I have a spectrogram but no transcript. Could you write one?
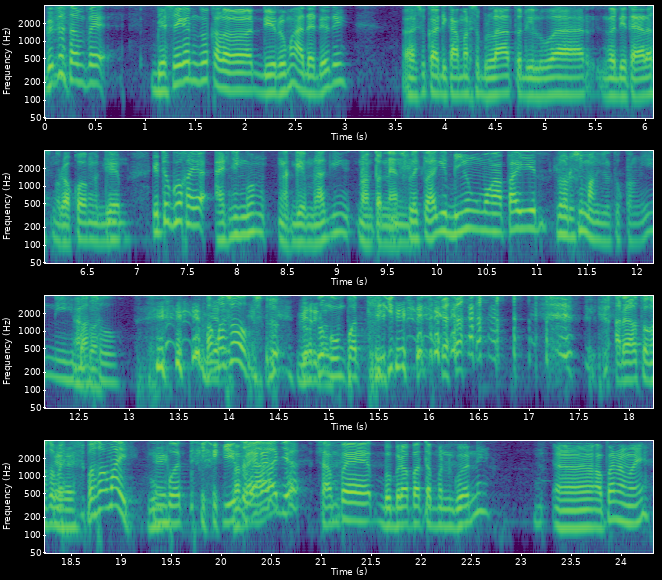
gue tuh sampai biasanya kan gue kalau di rumah ada dia nih eh, suka di kamar sebelah atau di luar nggak di teras ngerokok ngegame. Itu gue kayak anjing gue ngegame lagi nonton Netflix lagi bingung mau ngapain. lu harusnya manggil tukang ini Apa? bakso bang Biar lu gua- ngumpet gitu ada tukang somai bakso mai ngumpet gitu Makanya kan aja Sampai beberapa temen gue nih eh, apa namanya?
